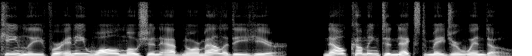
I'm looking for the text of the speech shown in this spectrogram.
keenly for any wall motion abnormality here. Now coming to next major window.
